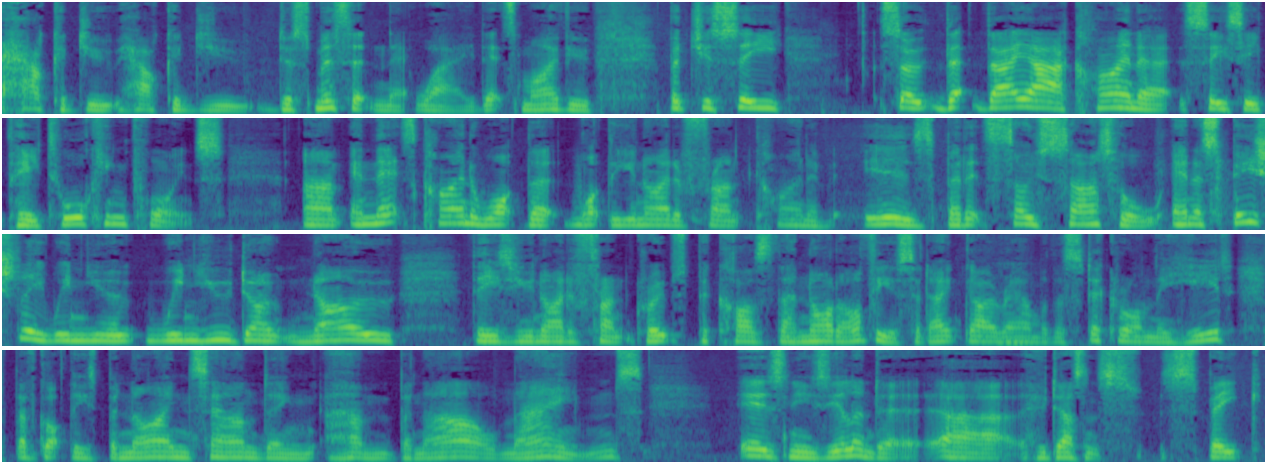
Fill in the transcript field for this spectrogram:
how could you how could you dismiss it in that way? That's my view. But you see, so th- they are kind of CCP talking points. Um, and that's kind of what the what the United Front kind of is, but it's so subtle, and especially when you when you don't know these United Front groups because they're not obvious. They don't go around with a sticker on their head. They've got these benign sounding, um, banal names. As New Zealander uh, who doesn't speak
